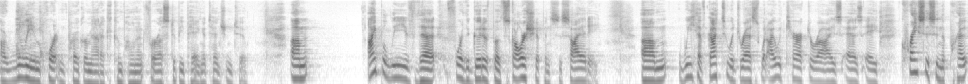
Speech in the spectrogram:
a really important programmatic component for us to be paying attention to. Um, I believe that for the good of both scholarship and society, um, we have got to address what I would characterize as a crisis in the,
